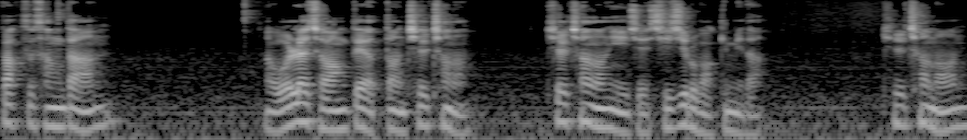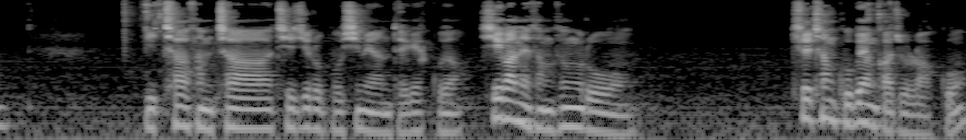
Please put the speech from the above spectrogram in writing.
박스 상단 원래 저항대였던 7,000원. 7,000원이 이제 지지로 바뀝니다. 7,000원 2차 3차 지지로 보시면 되겠고요. 시간의 상승으로 7,900원까지 올라왔고.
